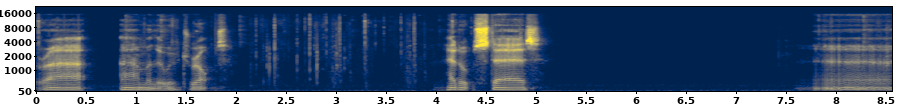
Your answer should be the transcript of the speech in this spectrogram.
for our armor that we've dropped. Head upstairs. Uh,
